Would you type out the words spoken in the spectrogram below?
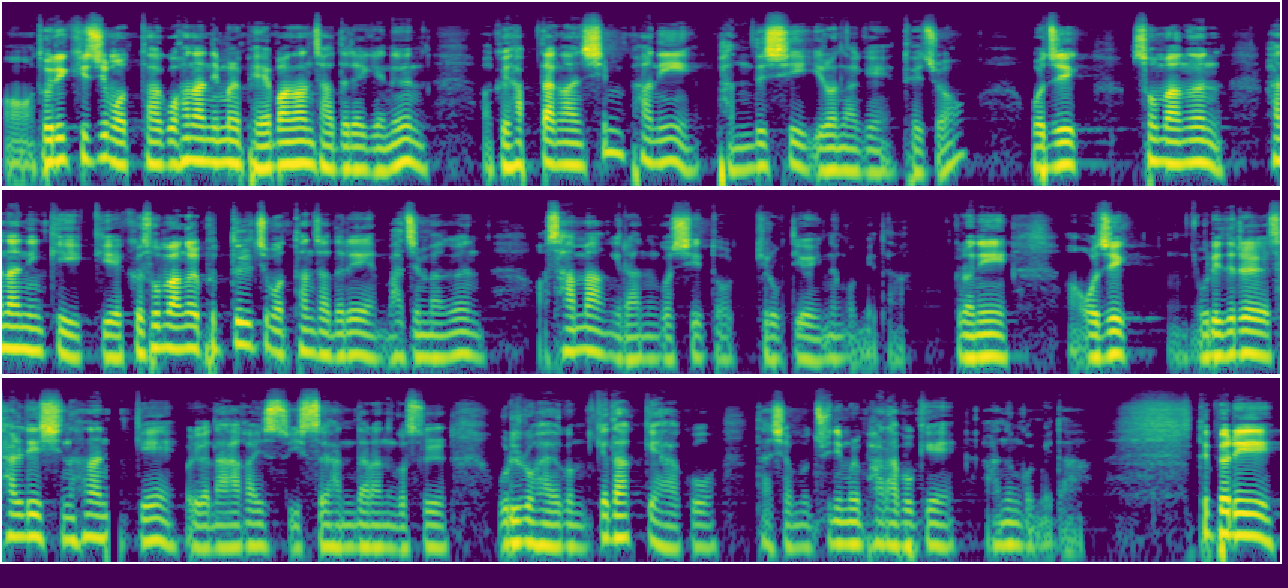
어, 돌이키지 못하고 하나님을 배반한 자들에게는 그 합당한 심판이 반드시 일어나게 되죠. 오직 소망은 하나님께 있기에 그 소망을 붙들지 못한 자들의 마지막은 사망이라는 것이 또 기록되어 있는 겁니다. 그러니 어, 오직 우리들을 살리신 하나님께 우리가 나아갈 수 있어야 한다는 것을 우리로 하여금 깨닫게 하고 다시 한번 주님을 바라보게 하는 겁니다. 특별히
